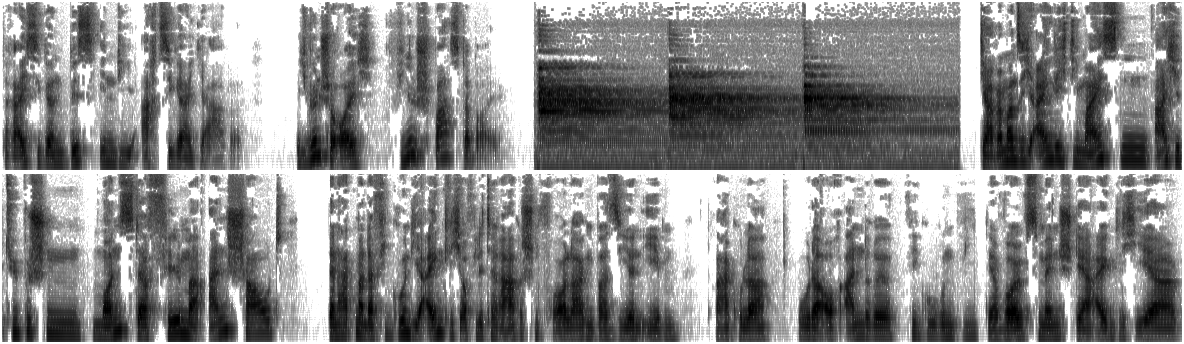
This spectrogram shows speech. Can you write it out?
30ern bis in die 80er Jahre. Ich wünsche euch viel Spaß dabei. Ja, wenn man sich eigentlich die meisten archetypischen Monsterfilme anschaut, dann hat man da Figuren, die eigentlich auf literarischen Vorlagen basieren, eben Dracula oder auch andere Figuren wie der Wolfsmensch, der eigentlich eher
